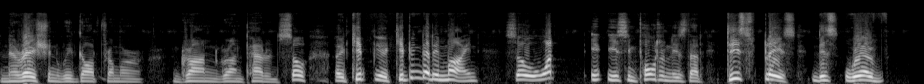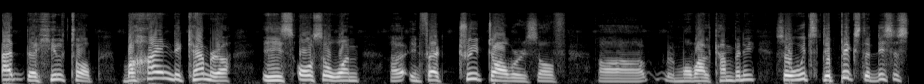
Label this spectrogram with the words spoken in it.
narration we got from our grand grandparents. So uh, keep, keeping that in mind, so what is important is that this place, this we're at the hilltop, behind the camera is also one, uh, in fact, three towers of uh, mobile company. So which depicts that this is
